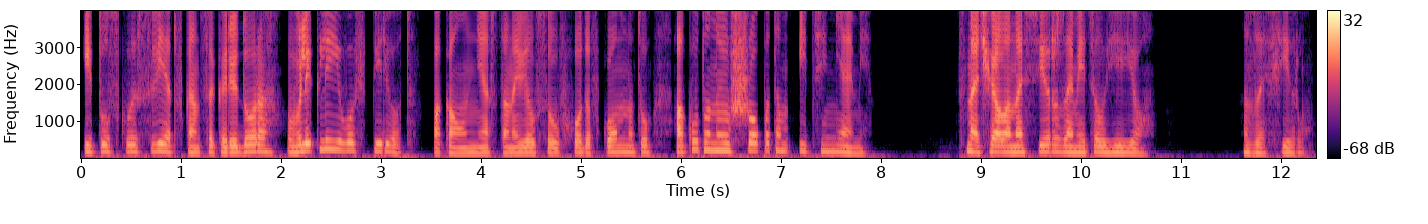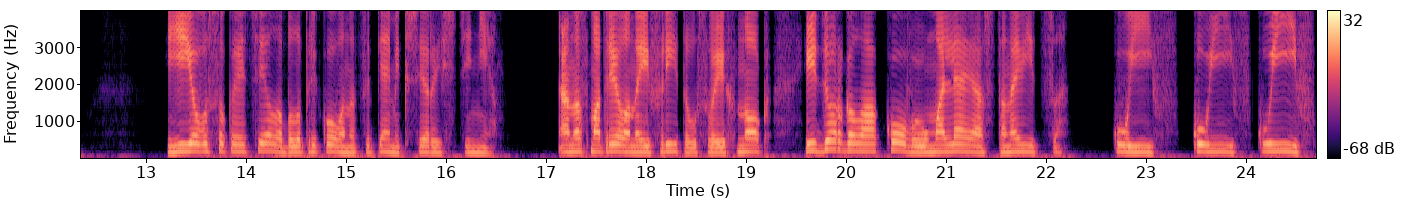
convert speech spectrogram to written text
и тусклый свет в конце коридора влекли его вперед, пока он не остановился у входа в комнату, окутанную шепотом и тенями. Сначала Насир заметил ее, Зафиру. Ее высокое тело было приковано цепями к серой стене. Она смотрела на Ифрита у своих ног и дергала оковы, умоляя остановиться. «Куив! Куив! Куив!»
